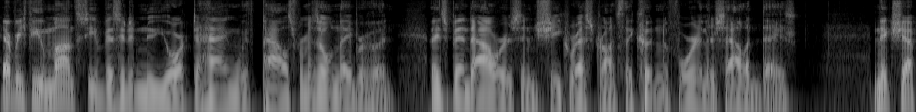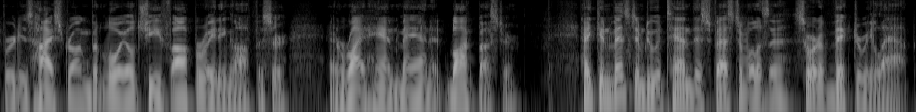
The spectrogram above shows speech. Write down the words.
Every few months, he visited New York to hang with pals from his old neighborhood. They'd spend hours in chic restaurants they couldn't afford in their salad days. Nick Shepherd, his high strung but loyal chief operating officer and right hand man at Blockbuster, had convinced him to attend this festival as a sort of victory lap.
